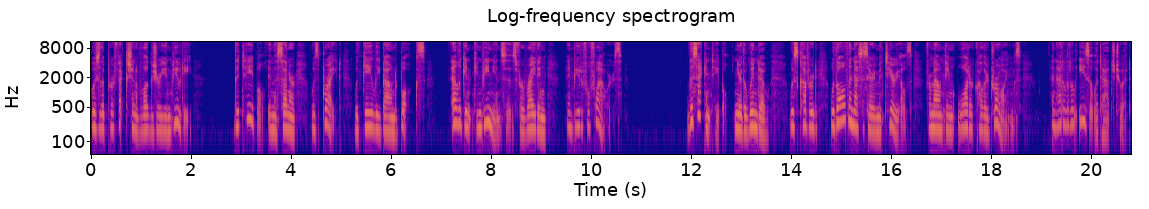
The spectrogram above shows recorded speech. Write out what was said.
was the perfection of luxury and beauty. The table in the center was bright with gaily bound books, elegant conveniences for writing, and beautiful flowers. The second table, near the window, was covered with all the necessary materials for mounting watercolor drawings and had a little easel attached to it,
